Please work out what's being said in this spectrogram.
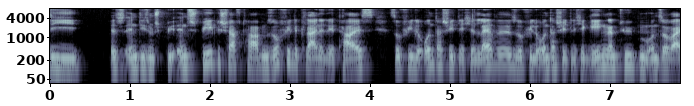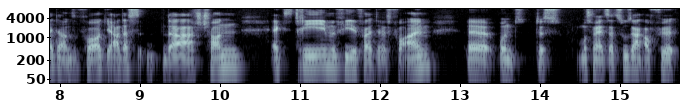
die es in diesem Spiel, ins Spiel geschafft haben, so viele kleine Details, so viele unterschiedliche Level, so viele unterschiedliche Gegnertypen und so weiter und so fort, ja, dass da schon extreme Vielfalt ist. Vor allem, äh, und das muss man jetzt dazu sagen, auch für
